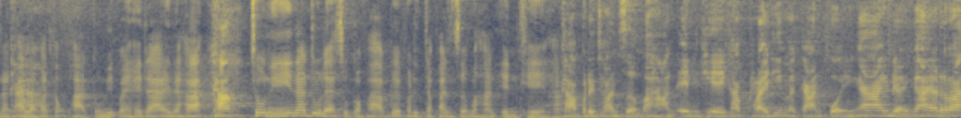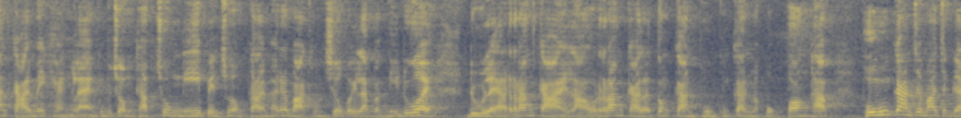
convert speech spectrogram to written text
นะครัคะบเราก็ต้องผ่านตรงนี้ไปให้ได้นะคะครับช่วงนี้นะดูแลสุขภาพด้วยผลิตภัณฑ์เสริมอาหาร NK ค่ะครับผลิตภัณฑ์เสริมอาหาร NK ครับใครที่มีอาการป่วยง่ายเหนื่อยง่ายร่างกายไม่แข็งแรงคุณผู้ชมครับช่วงนี้เป็นช่วงของการแพร่ระบาดของเชื้อไวรัสแบบนี้ด้วย ดูแลร่างกายเราร่างกายเราต้องการภูมิคุ้มกันมาปกป้องครับภูมิคุ้มกันจะมาจากไหน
